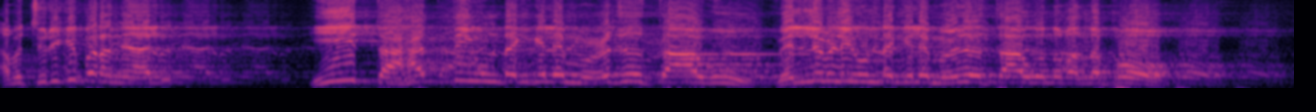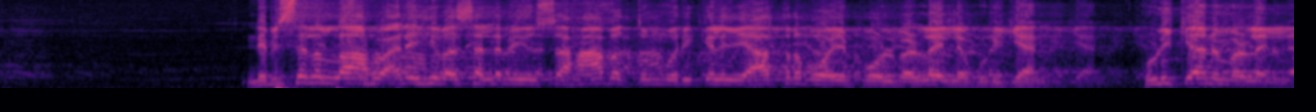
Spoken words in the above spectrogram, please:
അപ്പൊ ചുരുക്കി പറഞ്ഞാൽ ഈ തഹദ്ദി ഉണ്ടെങ്കിലേ മുഴുതാകൂ വെല്ലുവിളി ഉണ്ടെങ്കിലേ മുഴുതാകൂ എന്ന് വന്നപ്പോ നബിസലല്ലാഹു അലഹി വസ്ലമയും സഹാബത്തും ഒരിക്കലും യാത്ര പോയപ്പോൾ വെള്ളമില്ല കുടിക്കാൻ. കുളിക്കാനും വെള്ളമില്ല.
